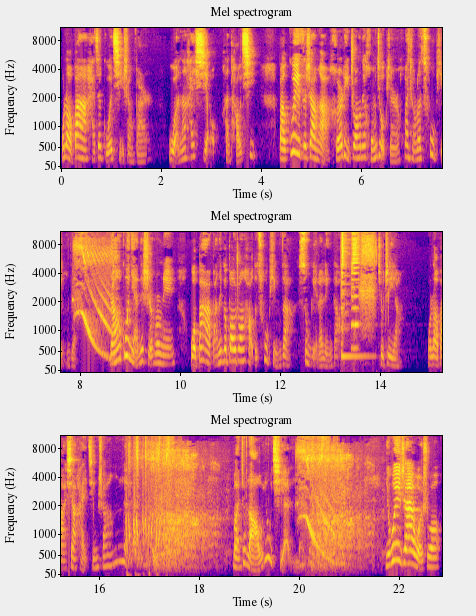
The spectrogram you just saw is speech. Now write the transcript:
我老爸还在国企上班。我呢还小，很淘气，把柜子上啊盒里装的红酒瓶换成了醋瓶子。然后过年的时候呢，我爸把那个包装好的醋瓶子送给了领导。就这样，我老爸下海经商了，完就老有钱了。你会一直爱我说，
